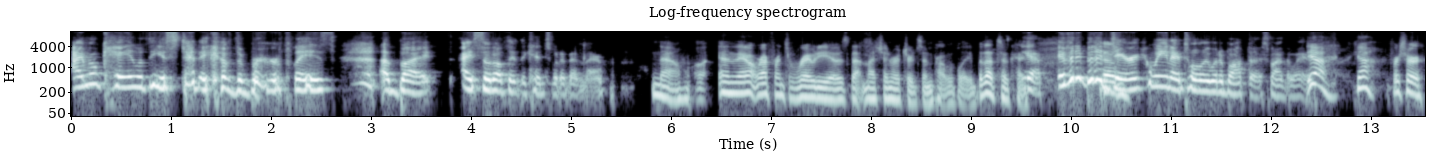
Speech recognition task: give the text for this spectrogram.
I'm okay with the aesthetic of the burger place, uh, but I still don't think the kids would have been there. No, uh, and they don't reference rodeos that much in Richardson, probably, but that's okay. Yeah, if it had been a So- Dairy Queen, I totally would have bought this. By the way, yeah yeah for sure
